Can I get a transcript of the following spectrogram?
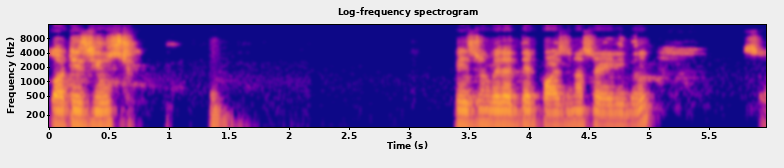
plot is used based on whether they're poisonous or edible. So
